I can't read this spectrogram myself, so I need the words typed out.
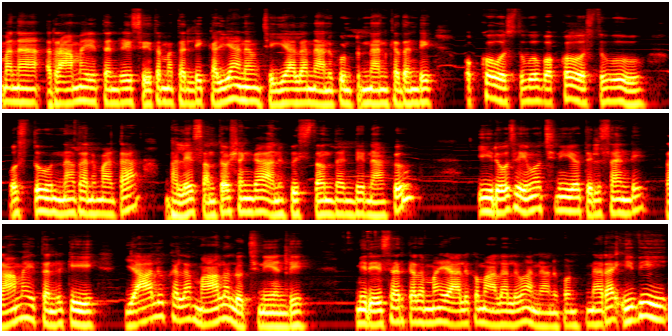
మన రామయ్య తండ్రి సీతమ్మ తల్లి కళ్యాణం చెయ్యాలని అనుకుంటున్నాను కదండి. ఒక్కో వస్తువు ఒక్కో వస్తువు వస్తూ ఉన్నదనమాట భలే సంతోషంగా అనిపిస్తోందండి నాకు. ఈరోజు ఏమొచ్చినాయో తెలుసా అండి? రామయ్య తండ్రికి యాలుకల మాలలు వచ్చినాయండి మీరు వేశారు కదమ్మా యాలుక మాలలు అని అనుకుంటున్నారా? ఇవి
